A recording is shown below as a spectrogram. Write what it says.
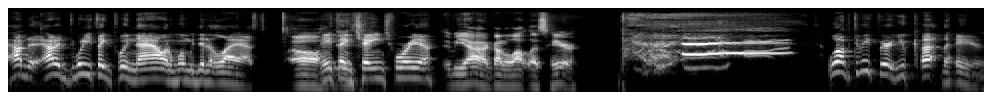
how did how did what do you think between now and when we did it last? Oh, Anything changed for you? yeah, I got a lot less hair. well, to be fair, you cut the hair.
